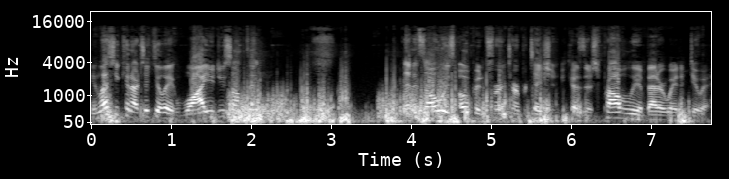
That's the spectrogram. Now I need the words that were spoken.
unless you can articulate why you do something, then it's always open for interpretation because there's probably a better way to do it.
